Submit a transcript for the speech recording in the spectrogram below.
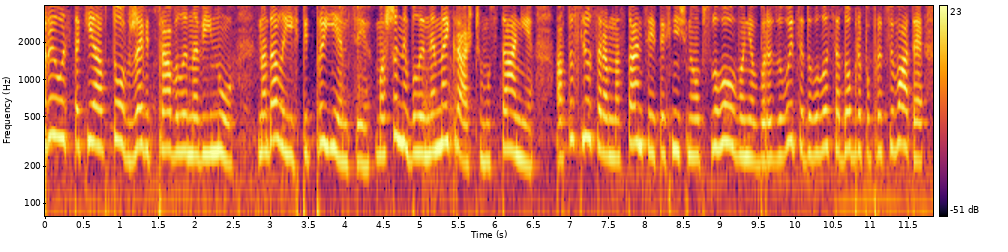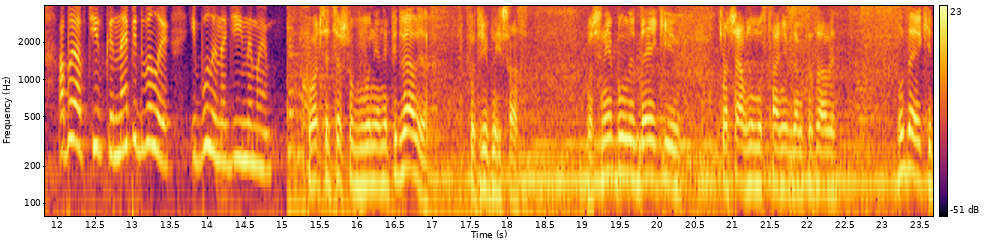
Три ось такі авто вже відправили на війну. Надали їх підприємці. Машини були не в найкращому стані. Автослюсарам на станції технічного обслуговування в Березовиці довелося добре попрацювати, аби автівки не підвели і були надійними. Хочеться, щоб вони не підвели в потрібний час. Машини були деякі в плачевному стані, будемо казали. Ну, деякі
